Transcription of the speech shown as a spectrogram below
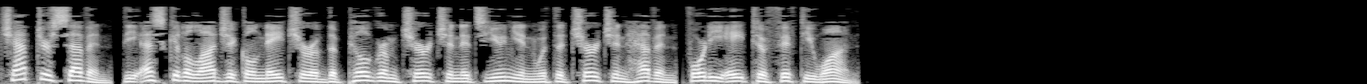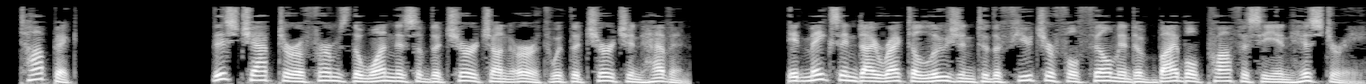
Chapter 7, The Eschatological Nature of the Pilgrim Church and its Union with the Church in Heaven 48 -51. Topic. This chapter affirms the oneness of the Church on earth with the Church in Heaven. It makes indirect allusion to the future fulfillment of Bible prophecy in history.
